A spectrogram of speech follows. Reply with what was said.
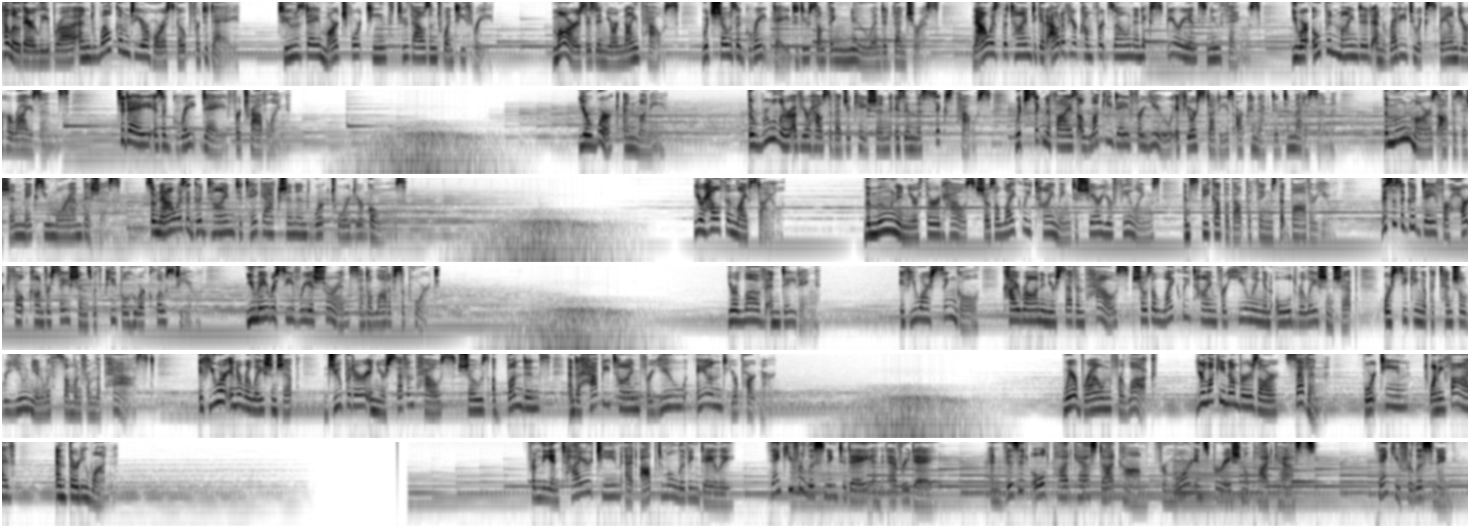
Hello there, Libra, and welcome to your horoscope for today, Tuesday, March 14th, 2023. Mars is in your ninth house, which shows a great day to do something new and adventurous. Now is the time to get out of your comfort zone and experience new things. You are open minded and ready to expand your horizons. Today is a great day for traveling. Your work and money. The ruler of your house of education is in the sixth house, which signifies a lucky day for you if your studies are connected to medicine. The Moon Mars opposition makes you more ambitious, so now is a good time to take action and work toward your goals. Your health and lifestyle. The moon in your third house shows a likely timing to share your feelings and speak up about the things that bother you. This is a good day for heartfelt conversations with people who are close to you. You may receive reassurance and a lot of support. Your love and dating. If you are single, Chiron in your seventh house shows a likely time for healing an old relationship or seeking a potential reunion with someone from the past. If you are in a relationship, Jupiter in your seventh house shows abundance and a happy time for you and your partner. Wear brown for luck. Your lucky numbers are 7, 14, 25, and 31. From the entire team at Optimal Living Daily, thank you for listening today and every day. And visit oldpodcast.com for more inspirational podcasts. Thank you for listening.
